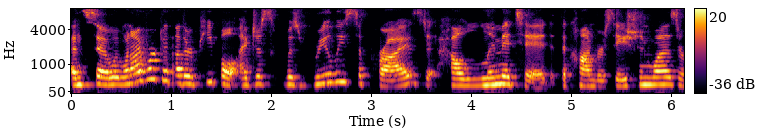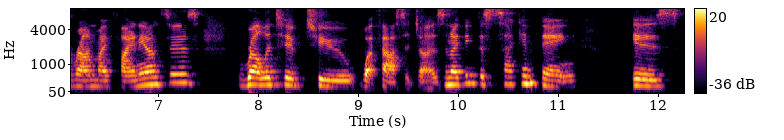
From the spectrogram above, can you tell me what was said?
And so when I've worked with other people, I just was really surprised at how limited the conversation was around my finances relative to what Facet does. And I think the second thing is,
